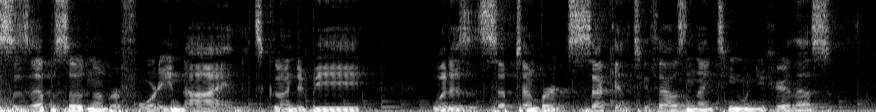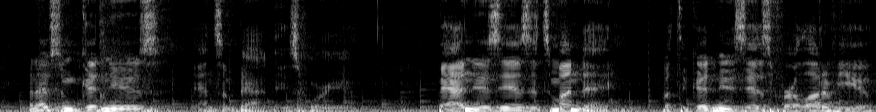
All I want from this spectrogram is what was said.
This is episode number 49. It's going to be, what is it, September 2nd, 2019 when you hear this? And I have some good news and some bad news for you. Bad news is it's Monday, but the good news is for a lot of you,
